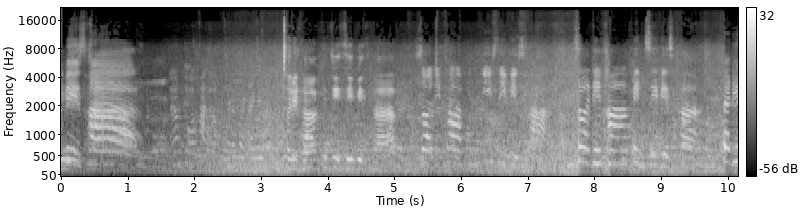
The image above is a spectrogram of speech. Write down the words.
ีบิสค่ะ สวัสดีครับคิจีซีบิสครับ สวัสดีค่ะพิงกี้ซีบิสค่ะ สวัสดีค่ะ ปิ่นซีบิสค่ะ สวัสดี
